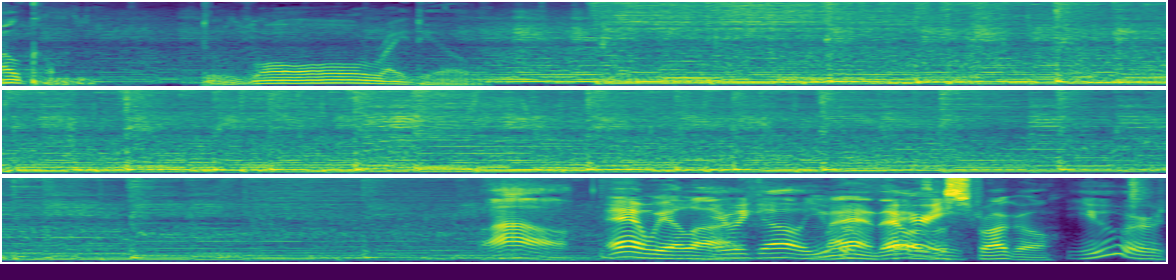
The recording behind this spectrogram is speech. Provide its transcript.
Welcome to ROL Radio. Wow. And we alive. Here we go. You Man, were that was a struggle. You were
